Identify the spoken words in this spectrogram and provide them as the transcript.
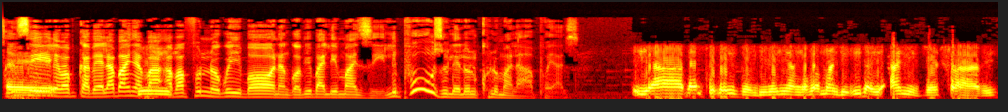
cisile babugabela abanye aba- mm. abafuni nokuyibona ngoba ibalimazile. Liphuzu lelo likhuluma lapho yazi. Ya bantu sebeyizondile inyanga ngoba manje iba yi-anniversary.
